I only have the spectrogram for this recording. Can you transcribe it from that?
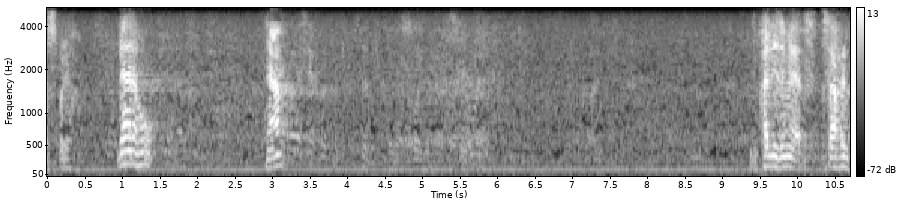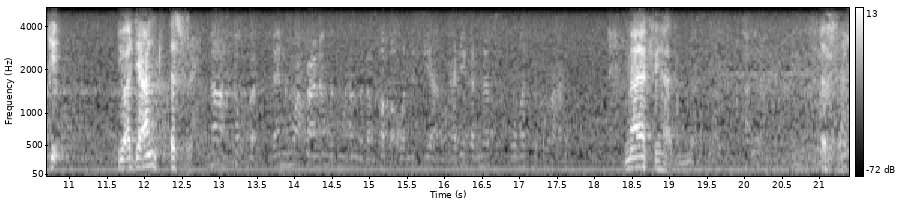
أصبر يا لا له. نعم. خلي زميل صاحبك يؤدي عنك. اصلح نعم تقبل معفى عن أمة محمد الخطأ والنسيان وحديث النفس ما يكفي هذا. اصلح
